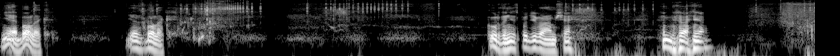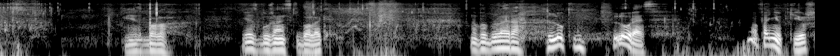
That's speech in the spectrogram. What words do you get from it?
Nie, bolek. Jest bolek. Kurde, nie spodziewałem się brania. Jest bolo. Jest burzański bolek. No woblera Luki Lures. No fajniutki już.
